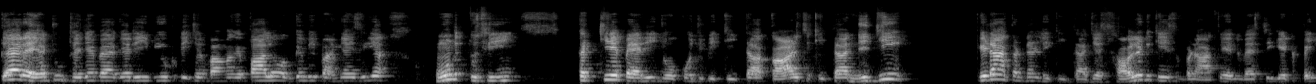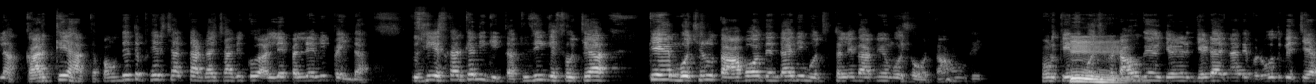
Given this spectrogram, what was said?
ਕਹਿ ਰਹੇ ਆ ਝੂਠੇ ਜੇ ਬੈ ਕੇ ਰਿਵਿਊ ਪਟੀਸ਼ਨ ਪਾਵਾਂਗੇ ਪਾ ਲਓ ਅੱਗੇ ਵੀ ਪਾਈਆਂ ਸੀਗੀਆਂ। ਹੁਣ ਤੁਸੀਂ ਕੱਚੇ ਪੈਰੀ ਜੋ ਕੁਝ ਵੀ ਕੀਤਾ ਕਾਲ 'ਚ ਕੀਤਾ ਨਿੱਜੀ ਕਿਹੜਾ ਕੱਢਣ ਲਈ ਕੀਤਾ ਜੇ ਸੋਲਿਡ ਕੇਸ ਬਣਾ ਕੇ ਇਨਵੈਸਟੀਗੇਟ ਪਹਿਲਾਂ ਕਰਕੇ ਹੱਥ ਪਾਉਂਦੇ ਤੇ ਫਿਰ ਸ਼ਾਇਦ ਤੁਹਾਡਾ ਸ਼ਾਇਦ ਕੋਈ ਅੱਲੇ ਪੱਲੇ ਵੀ ਪੈਂਦਾ ਤੁਸੀਂ ਇਸ ਕਰਕੇ ਨਹੀਂ ਕੀਤਾ ਤੁਸੀਂ ਕੀ ਸੋਚਿਆ ਕਿ ਮੁੱਛ ਨੂੰ ਤਾਂ ਬਹੁਤ ਦਿੰਦਾ ਇਹਦੀ ਮੁੱਛ ਥੱਲੇ ਕਰਨੀ ਮੁੱਛ ਹੋਰ ਤਾਂ ਹੋਊਗੀ ਹੁਣ ਕਿਹਦੀ ਮੁੱਛ। ਕਟਾਓਗੇ ਜਿਹੜਾ ਜਿਹੜਾ ਇਹਨਾਂ ਦੇ ਵਿਰੋਧ ਵਿੱਚ ਆ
